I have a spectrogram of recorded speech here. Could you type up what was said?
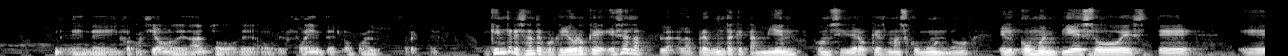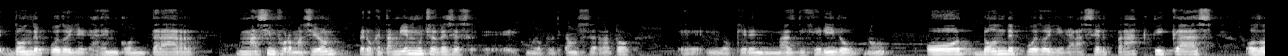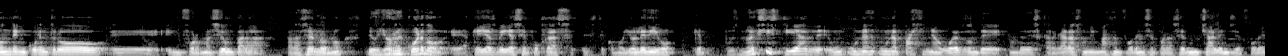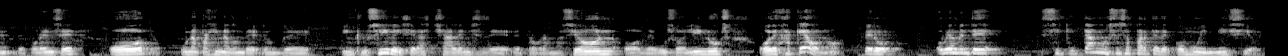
información o de datos o de, de fuentes, lo cual. Qué interesante, porque yo creo que esa es la, pregunta que también considero que es más común, ¿no? El cómo empiezo, este, eh, dónde puedo llegar a encontrar más información, pero que también muchas veces, eh, como lo platicamos hace rato, eh, lo quieren más digerido, ¿no? O dónde puedo llegar a hacer prácticas o dónde encuentro eh, información para, para, hacerlo, ¿no? Digo, yo recuerdo eh, aquellas bellas épocas, este, como yo le digo, que pues no existía una, página web donde, donde descargaras una imagen forense para hacer un challenge de, de forense o una página donde, donde inclusive hicieras challenges de, de programación o de uso de Linux o de hackeo, ¿no? Pero obviamente si quitamos esa parte de cómo inicio,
